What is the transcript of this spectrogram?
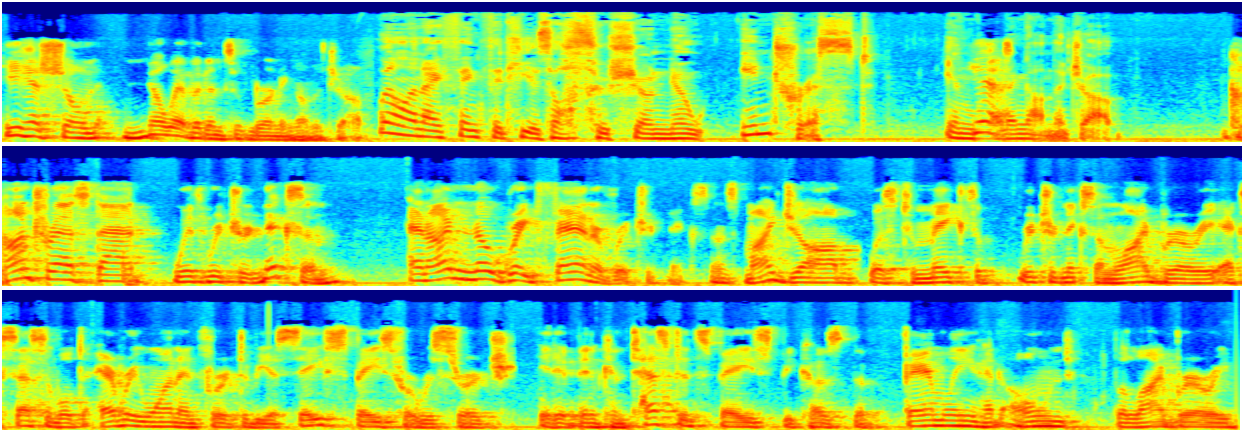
He has shown no evidence of learning on the job. Well, and I think that he has also shown no interest in yes. learning on the job. Contrast that with Richard Nixon, and I'm no great fan of Richard Nixon's. My job was to make the Richard Nixon Library accessible to everyone and for it to be a safe space for research. It had been contested space because the family had owned the library.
